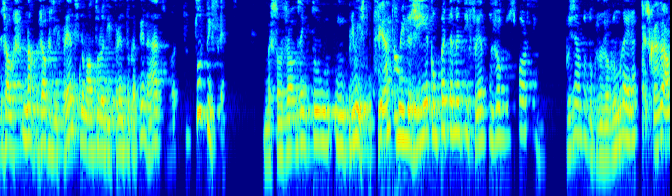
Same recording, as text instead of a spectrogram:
Jogos, não, jogos diferentes, numa altura diferente do campeonato, tudo diferente. Mas são jogos em que tu imprimiste Sendo, uma energia completamente diferente no jogo do Sporting, por exemplo, do que no jogo do Moreira. tens razão.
